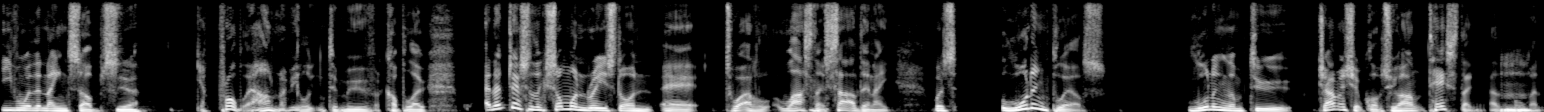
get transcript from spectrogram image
even with the nine subs, Yeah. you probably are maybe looking to move a couple out. An interesting thing someone raised on uh, Twitter last night, Saturday night, was loaning players, loaning them to championship clubs who aren't testing at the moment.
